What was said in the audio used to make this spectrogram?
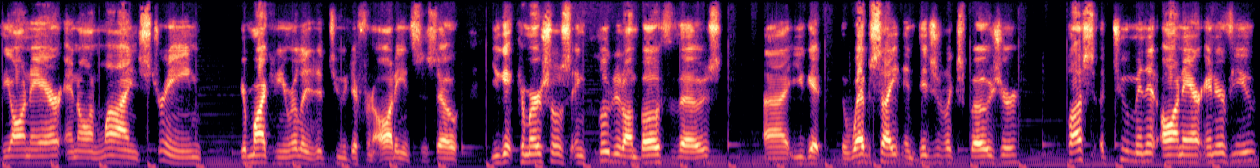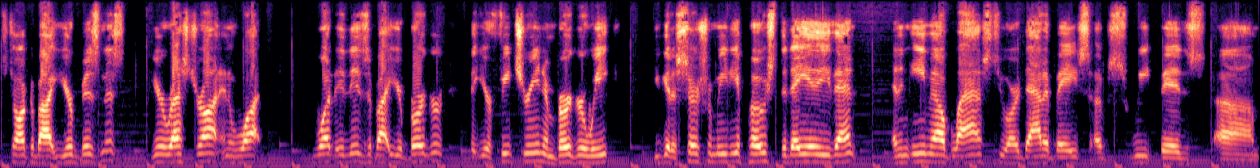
the on air and online stream, you're marketing really to two different audiences. So you get commercials included on both of those. Uh, you get the website and digital exposure, plus a two minute on air interview to talk about your business, your restaurant, and what what it is about your burger that you're featuring in Burger Week. You get a social media post the day of the event and an email blast to our database of Sweet Bids um,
